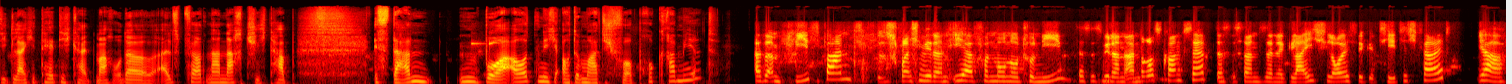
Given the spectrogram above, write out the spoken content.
die gleiche Tätigkeit mache oder als Pförtner Nachtschicht habe. Ist da ein Bore-out nicht automatisch vorprogrammiert? Also am Fließband sprechen wir dann eher von Monotonie. Das ist wieder ein anderes Konzept. Das ist dann so eine gleichläufige Tätigkeit. Ja,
